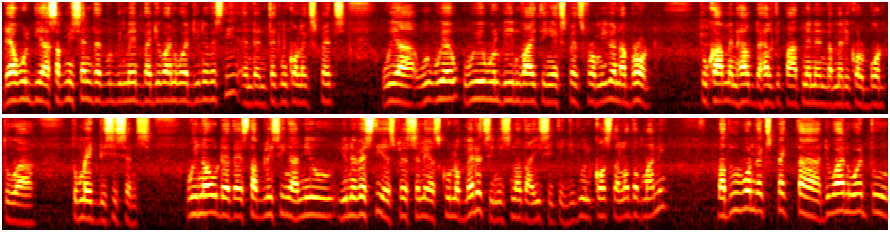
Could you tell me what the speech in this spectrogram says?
There will be a submission that will be made by Divine Word University and then technical experts. We, are, we, we, will be inviting experts from even abroad to come and help the health department and the medical board to, uh, to make decisions. We know that establishing a new university, especially a school of medicine, is not an easy thing. It will cost a lot of money, but we won't expect uh, One World to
